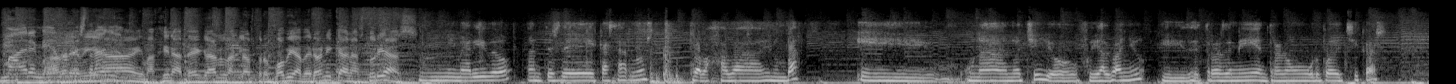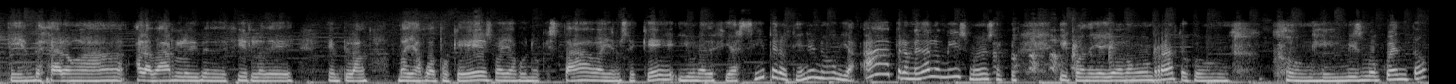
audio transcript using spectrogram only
Madre mía, Madre extraña. imagínate, claro, la claustrofobia. Verónica, en Asturias. Mi marido, antes de casarnos, trabajaba en un bar. Y una noche yo fui al baño y detrás de mí entraron un grupo de chicas y empezaron a alabarlo y bendecirlo de en plan, vaya guapo que es, vaya bueno que está, vaya no sé qué. Y una decía, sí, pero tiene novia. Ah, pero me da lo mismo, no sé qué. Y cuando ya llevaban un rato con, con el mismo cuento,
